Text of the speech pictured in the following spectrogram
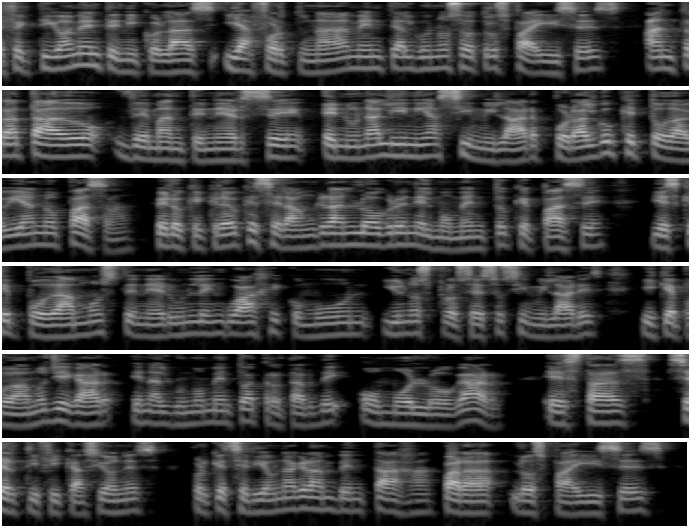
Efectivamente, Nicolás, y afortunadamente algunos otros países han tratado de mantenerse en una línea similar por algo que todavía no pasa, pero que creo que será un gran logro en el momento que pase, y es que podamos tener un lenguaje común y unos procesos similares y que podamos llegar en algún momento a tratar de homologar estas certificaciones, porque sería una gran ventaja para los países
